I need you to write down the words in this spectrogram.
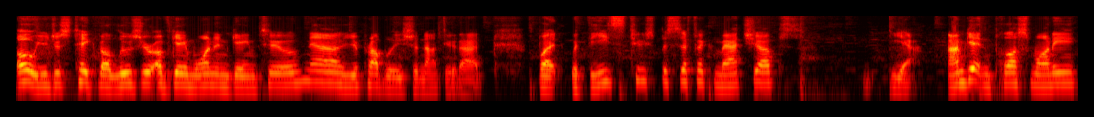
"Oh, you just take the loser of game 1 and game 2." No, you probably should not do that. But with these two specific matchups, yeah, I'm getting plus money.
